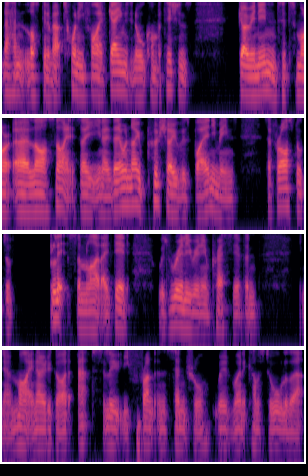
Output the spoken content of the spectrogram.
they hadn't lost in about 25 games in all competitions going into tomorrow uh, last night. So you know there were no pushovers by any means. So for Arsenal to blitz them like they did was really, really impressive. And you know, Martin Odegaard absolutely front and central when it comes to all of that.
